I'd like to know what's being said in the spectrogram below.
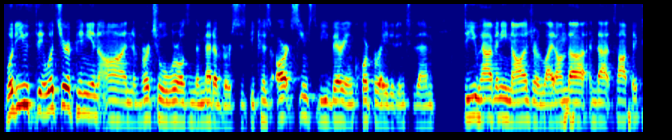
What do you think? What's your opinion on virtual worlds and the metaverses? Because art seems to be very incorporated into them. Do you have any knowledge or light on that and that topic?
